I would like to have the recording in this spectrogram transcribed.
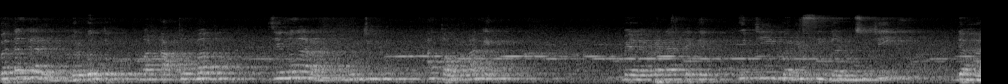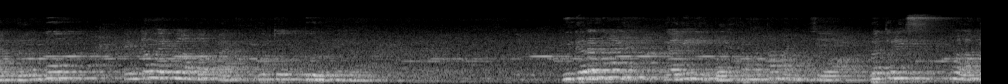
Batanggari berbentuk mata tombak yang mengarah menuju atau ke langit. Bele pada tegak kunci berisi dalam suci, dahan berlembung, dan dawai melambangkan untuk burung negara. Bundaran Hai ngalili oleh taman-taman C, bertulis Kuala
